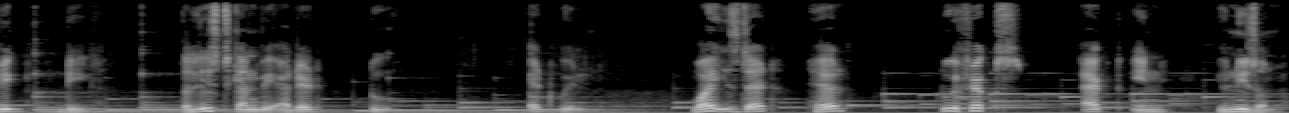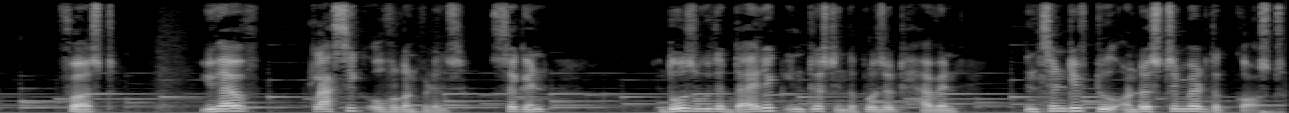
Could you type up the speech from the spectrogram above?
Big Dig. The list can be added to at will. Why is that? Here, two effects act in unison. First, you have classic overconfidence. Second, those with a direct interest in the project have an incentive to underestimate the cost,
